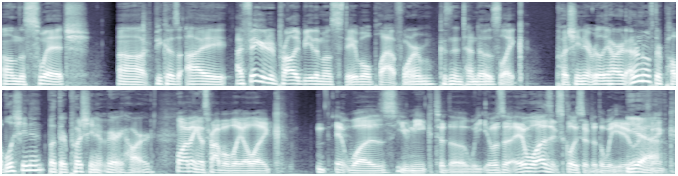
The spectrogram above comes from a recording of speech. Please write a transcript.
on the Switch uh, because I I figured it'd probably be the most stable platform because Nintendo's like pushing it really hard. I don't know if they're publishing it, but they're pushing it very hard. Well, I think it's probably a like it was unique to the Wii. It was a, it was exclusive to the Wii U, Yeah. I think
